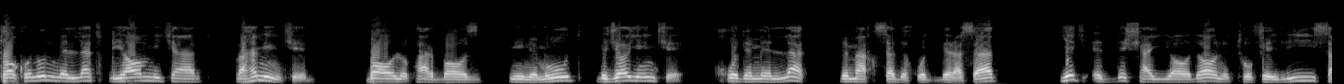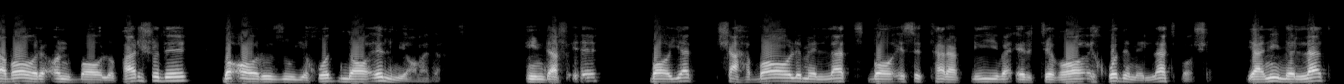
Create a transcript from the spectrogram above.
تا کنون ملت قیام می کرد و همین که بال و پرباز می نمود به جای اینکه خود ملت به مقصد خود برسد یک عده شیادان توفیلی سوار آن بال و پر شده به آرزوی خود نائل می آمدند این دفعه باید شهبال ملت باعث ترقی و ارتقاء خود ملت باشد. یعنی ملت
